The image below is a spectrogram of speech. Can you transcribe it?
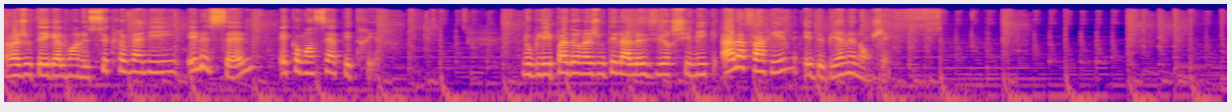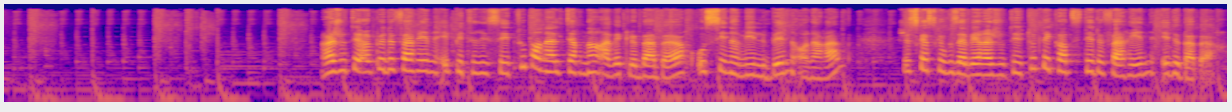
Rajoutez également le sucre vanille et le sel et commencez à pétrir. N'oubliez pas de rajouter la levure chimique à la farine et de bien mélanger. Rajoutez un peu de farine et pétrissez tout en alternant avec le babeur, aussi nommé le bin en arabe, jusqu'à ce que vous avez rajouté toutes les quantités de farine et de babeur.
